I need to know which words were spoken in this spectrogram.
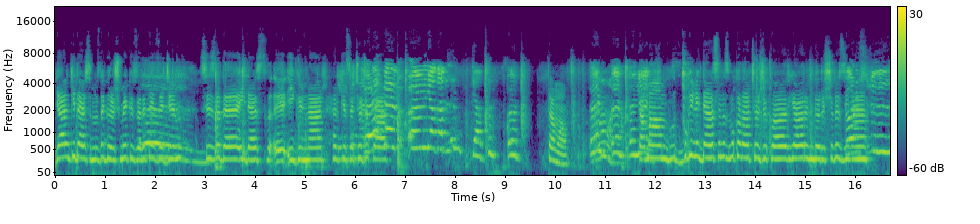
Yarınki dersimizde görüşmek üzere teyzeciğim. Size de iyi ders, e, iyi günler. Herkese çocuklar. Tamam. Tamam. Bu, bugünlük dersimiz bu kadar çocuklar. Yarın görüşürüz yine. Görüşürüz.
